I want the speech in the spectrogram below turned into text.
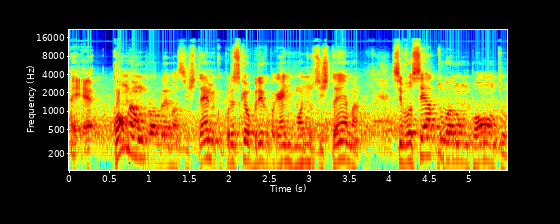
É, é- como é um problema sistêmico, por isso que eu brigo para que a gente monte um sistema, se você atua num ponto,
